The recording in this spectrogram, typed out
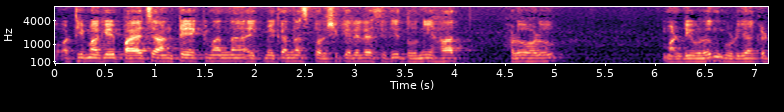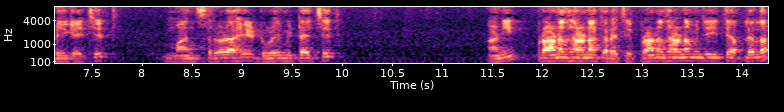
पाठीमागे पायाचे अंगठे एकमेकांना एकमेकांना स्पर्श केलेल्या स्थितीत दोन्ही हात हळूहळू मांडीवरून गुडघ्याकडे घ्यायचेत. मान सरळ आहे डोळे मिटायचेत आणि प्राणधारणा करायचे. प्राणधारणा म्हणजे इथे आपल्याला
